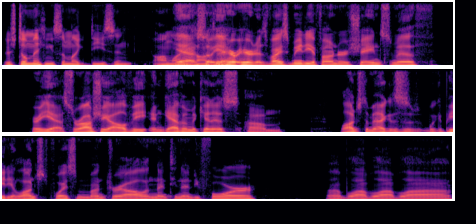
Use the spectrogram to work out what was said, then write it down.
they're still making some like decent online. yeah, so yeah, here, here it is. Vice Media founder Shane Smith. Here, yeah, Suroosh Alvi and Gavin McInnes um, launched the magazine. This is Wikipedia. Launched Voice in Montreal in 1994. Uh, blah blah blah,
